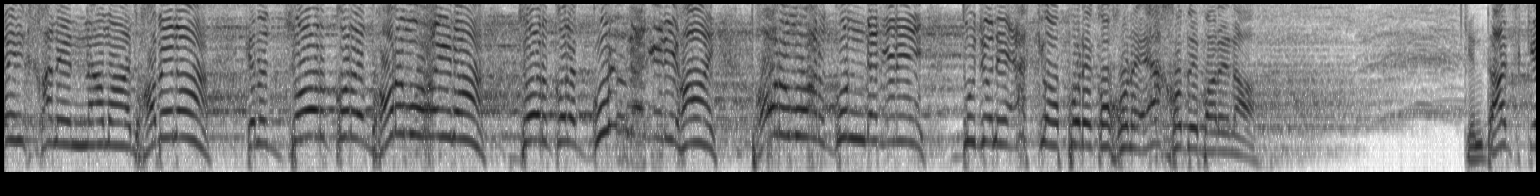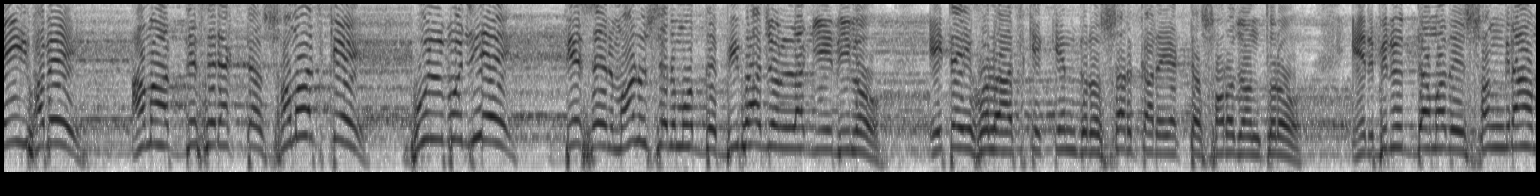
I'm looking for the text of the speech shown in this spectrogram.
ওইখানে নামাজ হবে না। কেন জোর করে ধর্ম হয় না, জোর করে গুন্ডাগিরি হয়। ধর্ম আর গুন্ডাগিরি দুজনে একে অপরে কখনো এক হতে পারে না। কিন্তু আজকে এইভাবে আমার দেশের একটা সমাজকে ভুল বুঝিয়ে দেশের মানুষের মধ্যে বিভাজন লাগিয়ে দিল। এটাই হলো আজকে কেন্দ্র সরকারের একটা ষড়যন্ত্র। এর বিরুদ্ধে আমাদের সংগ্রাম,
